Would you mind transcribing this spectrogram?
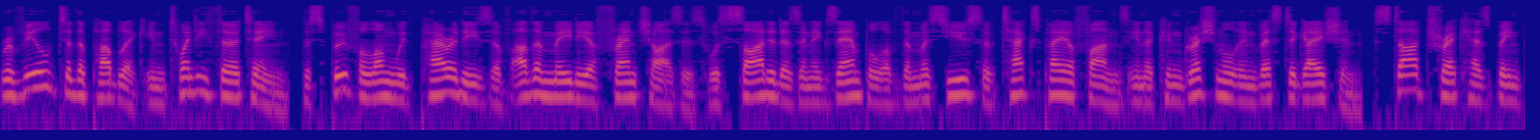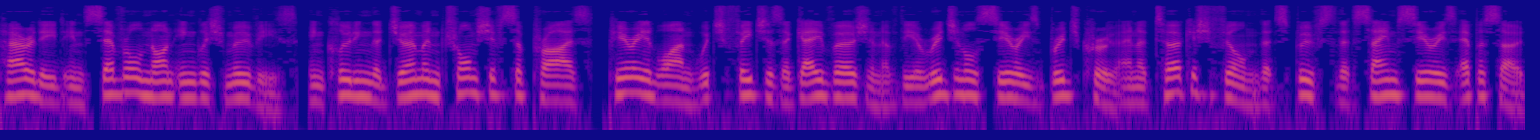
Revealed to the public in 2013, the spoof along with parodies of other media franchises was cited as an example of the misuse of taxpayer funds in a congressional investigation. Star Trek has been parodied in several non-English movies, including the German Traumschiff Surprise, Period 1 which features a gay version of the original series Bridge Crew and a Turkish film that spoofs that same series episode,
